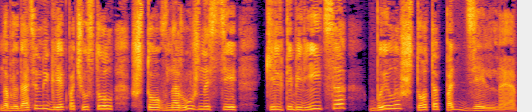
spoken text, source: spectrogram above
Наблюдательный грек почувствовал, что в наружности кильтеберийца было что-то поддельное.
